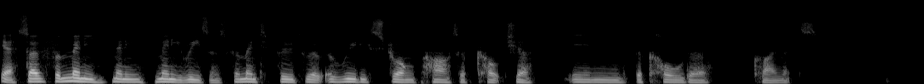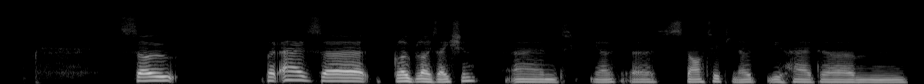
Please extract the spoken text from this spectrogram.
yeah, so for many, many, many reasons, fermented foods were a really strong part of culture in the colder climates. So, but as uh, globalization and you know uh, started, you know, you had um,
